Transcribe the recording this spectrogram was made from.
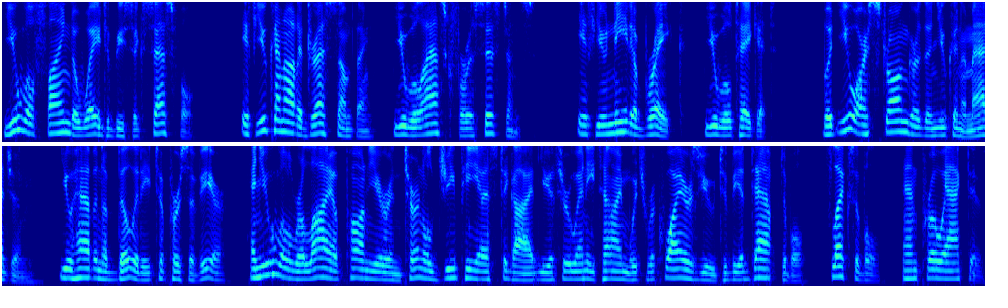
you will find a way to be successful. If you cannot address something, you will ask for assistance. If you need a break, you will take it. But you are stronger than you can imagine, you have an ability to persevere, and you will rely upon your internal GPS to guide you through any time which requires you to be adaptable, flexible, and proactive.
